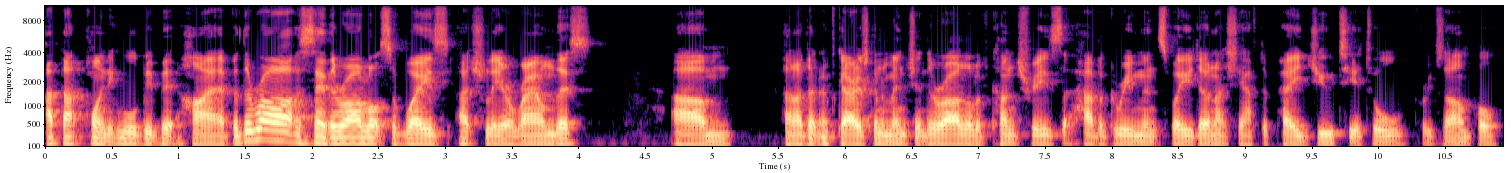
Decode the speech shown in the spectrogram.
at that point it will be a bit higher. But there are, as I say, there are lots of ways actually around this. Um, and I don't know if Gary's going to mention, there are a lot of countries that have agreements where you don't actually have to pay duty at all, for example.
